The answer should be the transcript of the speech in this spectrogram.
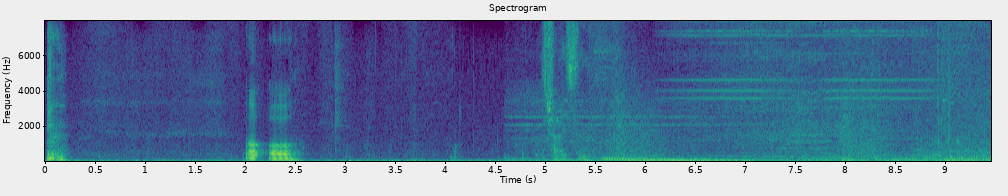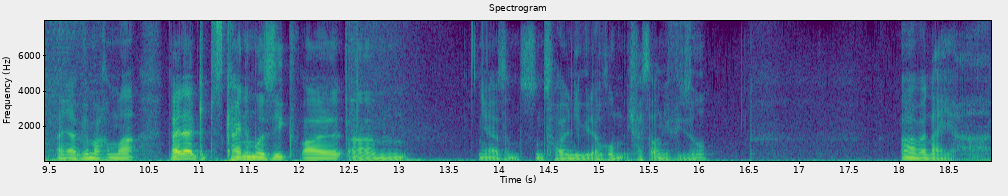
oh oh. Scheiße. Naja, wir machen mal. Leider gibt es keine Musik, weil, ähm, ja, sonst, sonst heulen die wieder rum. Ich weiß auch nicht wieso. Aber naja.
